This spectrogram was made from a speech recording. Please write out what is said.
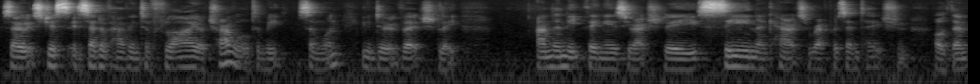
So it's just instead of having to fly or travel to meet someone, you can do it virtually. And the neat thing is you're actually seeing a character representation of them.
